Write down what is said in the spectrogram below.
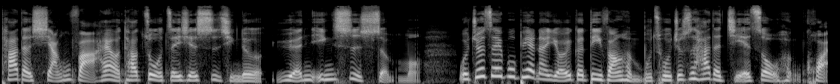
他的想法，还有他做这些事情的原因是什么？我觉得这部片呢有一个地方很不错，就是它的节奏很快。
